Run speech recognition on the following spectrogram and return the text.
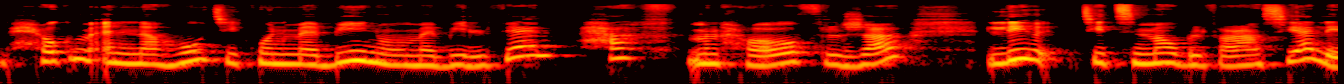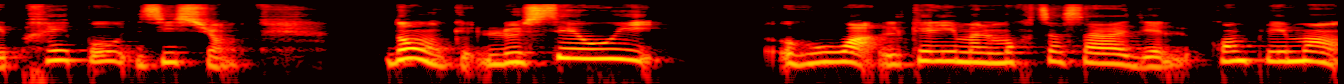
بحكم أنه تيكون ما بينه وما بين الفعل حرف من حروف الجر اللي تيتسموا بالفرنسية لي بريبوزيسيون دونك لو سي هو الكلمة المختصرة ديال كومبليمون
